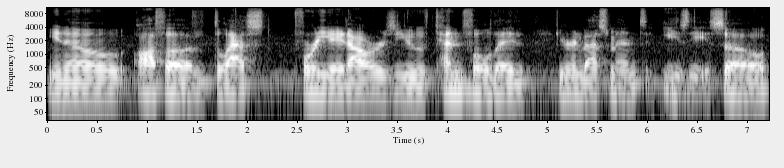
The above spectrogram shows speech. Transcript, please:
You know, off of the last 48 hours, you've tenfolded your investment easy. So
